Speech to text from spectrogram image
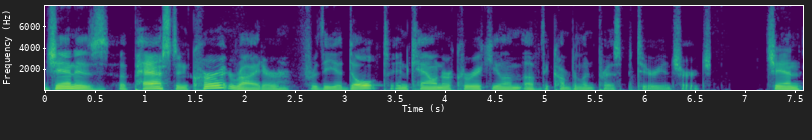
Jen is a past and current writer for the Adult Encounter curriculum of the Cumberland Presbyterian Church. Jen,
